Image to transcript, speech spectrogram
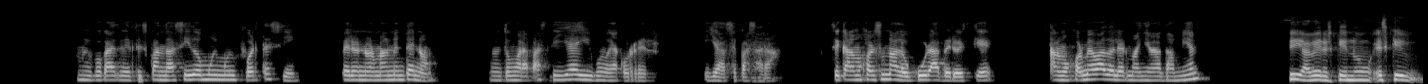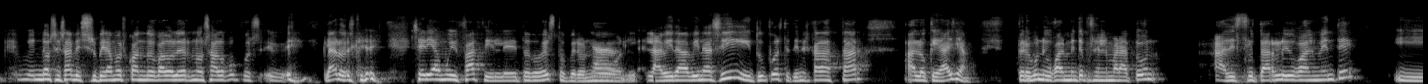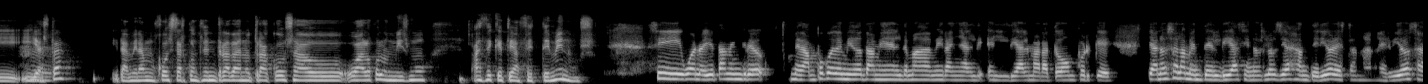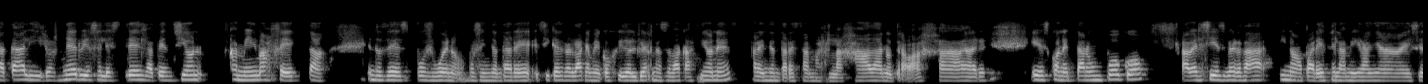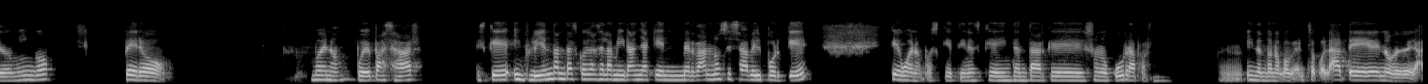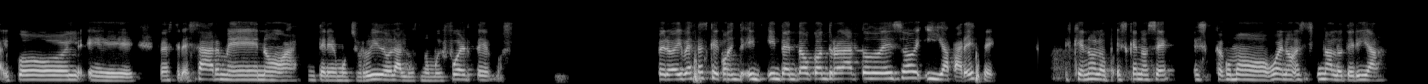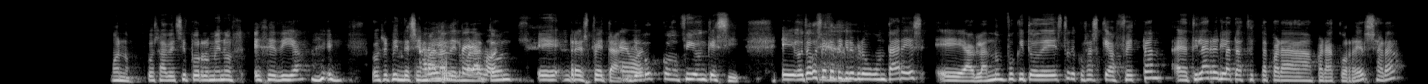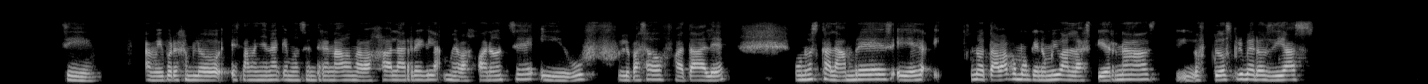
muy pocas veces. Cuando ha sido muy, muy fuerte, sí, pero normalmente no. Me tomo la pastilla y voy a correr y ya se pasará. Sé que a lo mejor es una locura, pero es que a lo mejor me va a doler mañana también Sí, a ver, es que no, es que no se sabe. Si supiéramos cuándo va a dolernos algo, pues eh, claro, es que sería muy fácil eh, todo esto, pero no, la vida viene así y tú pues te tienes que adaptar a lo que haya. Pero bueno, igualmente, pues en el maratón, a disfrutarlo igualmente y, ya está. Y también a lo mejor estás concentrada en otra cosa o, o algo, lo mismo hace que te afecte menos. Sí, bueno, yo también creo, me da un poco de miedo también el tema de migraña el, día del maratón, porque ya no solamente el día, sino los días anteriores, estás más nerviosa, tal, y los nervios, el estrés, la tensión, a mí me afecta. Entonces, pues bueno, pues intentaré, sí que es verdad que me he cogido el viernes de vacaciones para intentar estar más relajada, no trabajar y desconectar un poco, a ver si es verdad y no aparece la migraña ese domingo, pero bueno, puede pasar. Es que influyen tantas cosas en la migraña que en verdad no se sabe el por qué que bueno, pues que tienes que intentar que eso no ocurra, pues intento no comer chocolate, no beber alcohol, eh, no estresarme, no tener mucho ruido, la luz no muy fuerte, pues. Pero hay veces que intento controlar todo eso y aparece. Es que no lo, es que no sé, es como, bueno, es una lotería. Bueno, pues a ver si por lo menos ese día o ese fin de semana del maratón eh, respetan. Yo confío en que sí. Eh, otra cosa que te quiero preguntar es, eh, hablando un poquito de esto, de cosas que afectan, ¿a ti la regla te afecta para, para correr, Sara? Sí, a mí, por ejemplo, esta mañana que hemos entrenado me ha bajado la regla, me bajó anoche y uff, lo he pasado fatal, ¿eh? Unos calambres, notaba como que no me iban las piernas. Los dos primeros días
